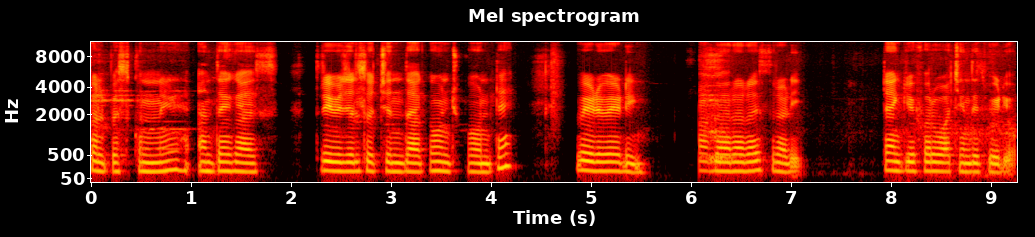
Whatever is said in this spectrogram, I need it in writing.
కలిపేసుకుని అంతే గ్యాస్ త్రీ విజిల్స్ వచ్చిన దాకా ఉంచుకుంటే వేడి వేడి. Bagara rice ready thank you for watching this video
